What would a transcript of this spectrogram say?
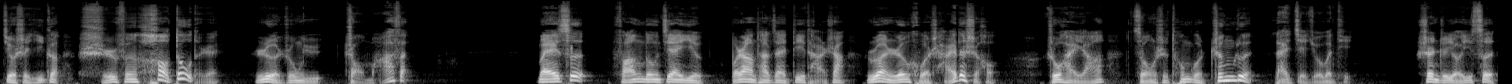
就是一个十分好斗的人，热衷于找麻烦。每次房东建议不让他在地毯上乱扔火柴的时候，朱海洋总是通过争论来解决问题。甚至有一次，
